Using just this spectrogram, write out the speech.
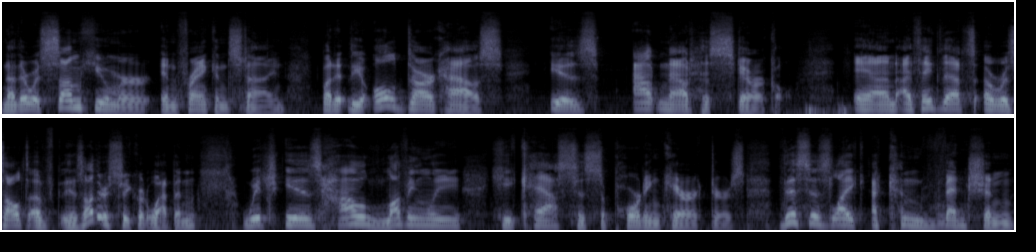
Now, there was some humor in Frankenstein, but the old dark house is out and out hysterical. And I think that's a result of his other secret weapon, which is how lovingly he casts his supporting characters. This is like a convention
